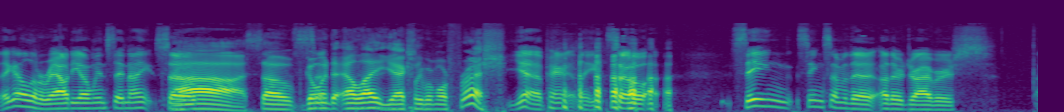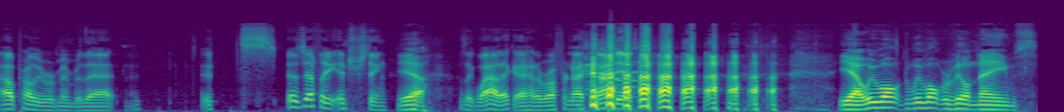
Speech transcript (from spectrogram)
they got a little rowdy on Wednesday night. So ah, so, so- going to L.A., you actually were more fresh. yeah, apparently. so uh, seeing seeing some of the other drivers, I'll probably remember that. It it's it was definitely interesting. Yeah. I was like, wow, that guy had a rougher night than I did. yeah, we won't we won't reveal names,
